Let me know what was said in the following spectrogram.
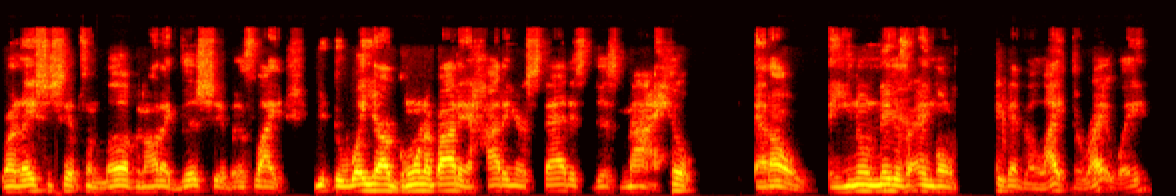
relationships and love and all that good shit. But it's like the way y'all going about it, hiding your status does not help at all. And you know, niggas ain't gonna take that to light the right way.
